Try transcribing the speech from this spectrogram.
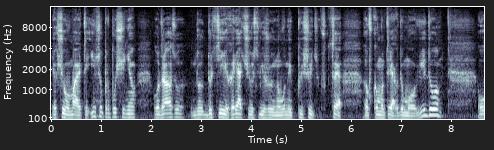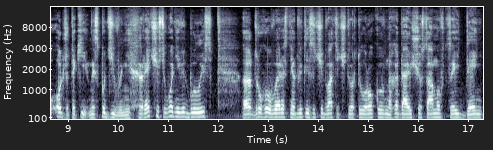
Якщо ви маєте інше припущення, одразу до, до цієї гарячої свіжої новини пишіть в це в коментарях до мого відео. Отже, такі несподівані речі сьогодні відбулись. Е, 2 вересня 2024 року. Нагадаю, що саме в цей день,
